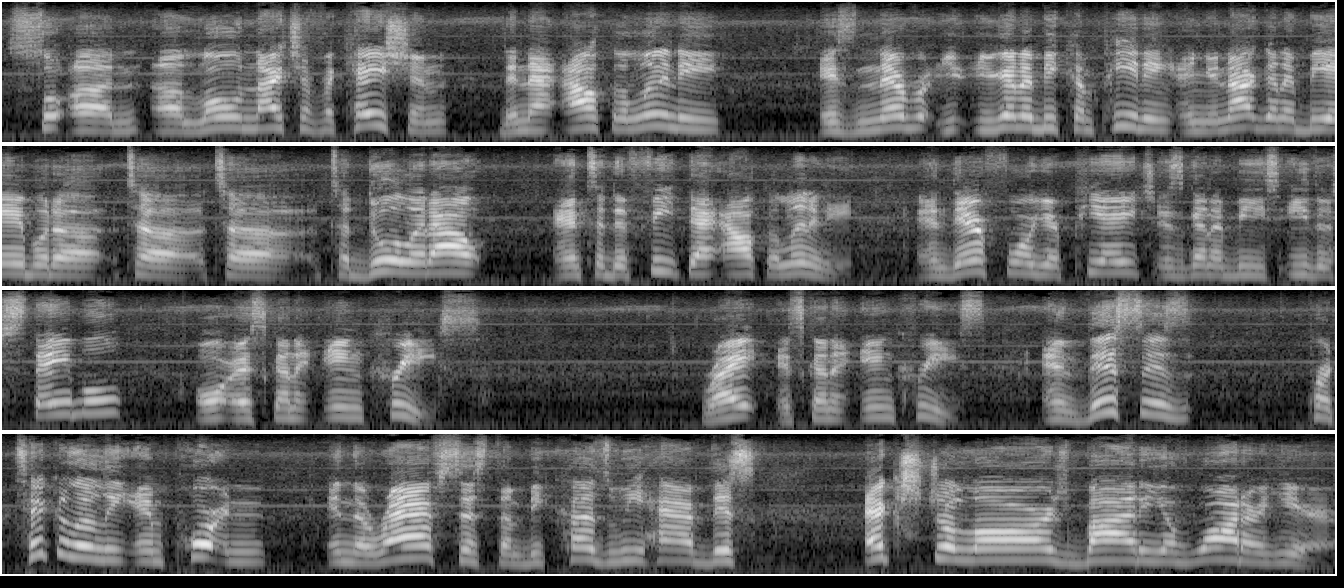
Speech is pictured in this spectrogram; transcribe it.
so, uh, uh, low nitrification, then that alkalinity is never. You're going to be competing, and you're not going to be able to to to to duel it out and to defeat that alkalinity. And therefore, your pH is going to be either stable or it's going to increase, right? It's going to increase. And this is particularly important in the raft system because we have this extra large body of water here,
